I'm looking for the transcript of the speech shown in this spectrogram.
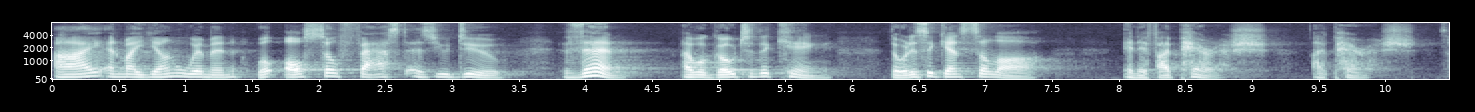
I and my young women will also fast as you do. Then I will go to the king, though it is against the law, and if I perish, I perish. It's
